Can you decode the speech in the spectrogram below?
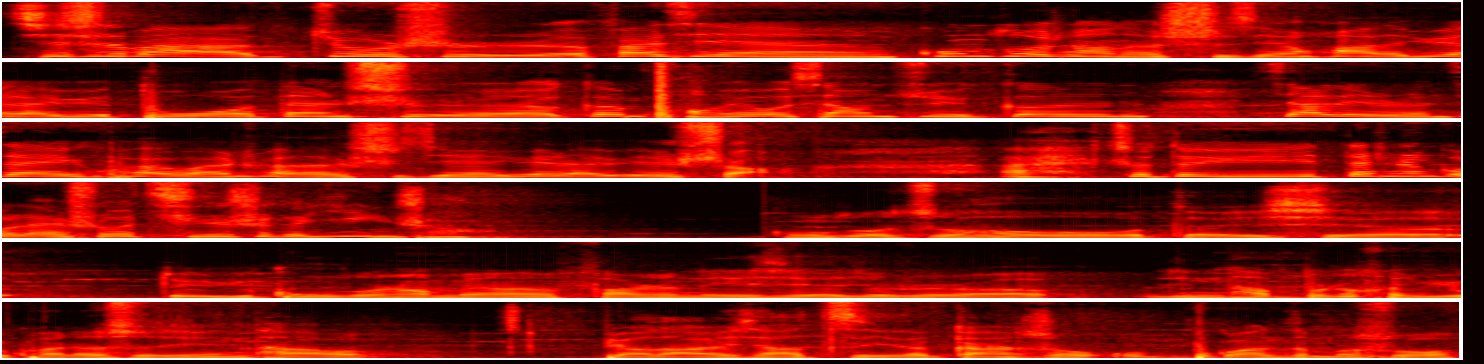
其实吧，就是发现工作上的时间花的越来越多，但是跟朋友相聚、跟家里人在一块玩耍的时间越来越少。哎，这对于单身狗来说其实是个硬伤。工作之后的一些，对于工作上面发生的一些就是令他不是很愉快的事情，他表达一下自己的感受。我不管怎么说，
